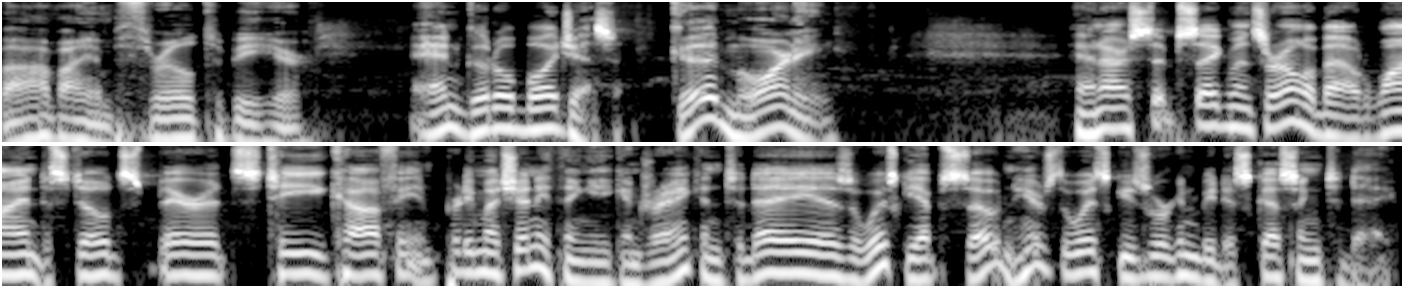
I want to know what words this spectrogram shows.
Bob, I am thrilled to be here. and good old boy Justin. Good morning. And our sip segments are all about wine, distilled spirits, tea, coffee, and pretty much anything you can drink. And today is a whiskey episode, and here's the whiskeys we're going to be discussing today.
